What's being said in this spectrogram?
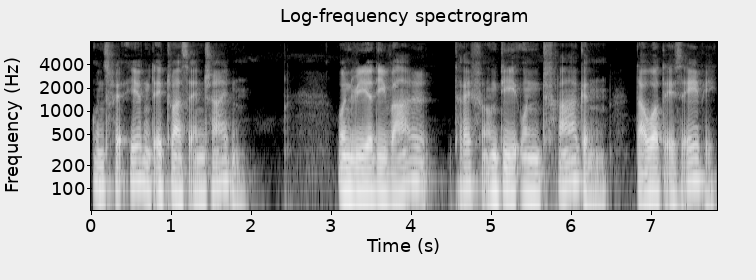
uns für irgendetwas entscheiden und wir die Wahl treffen und die und fragen, dauert es ewig?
